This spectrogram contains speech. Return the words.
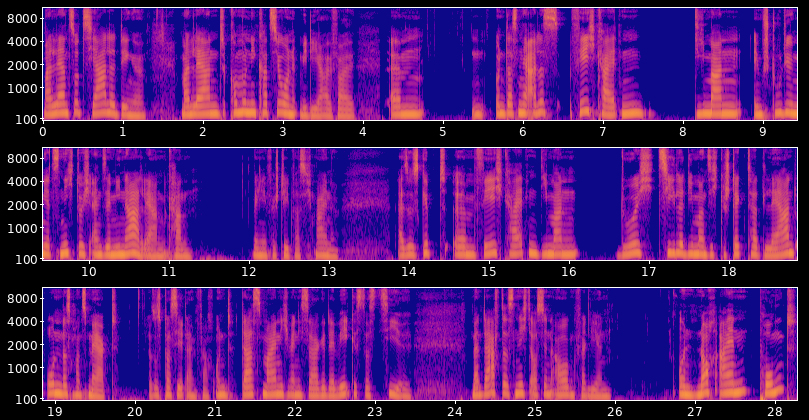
Man lernt soziale Dinge. Man lernt Kommunikation im Idealfall. Ähm, und das sind ja alles Fähigkeiten, die man im Studium jetzt nicht durch ein Seminar lernen kann. Wenn ihr versteht, was ich meine. Also es gibt ähm, Fähigkeiten, die man durch Ziele, die man sich gesteckt hat, lernt, ohne dass man es merkt. Also es passiert einfach. Und das meine ich, wenn ich sage, der Weg ist das Ziel. Man darf das nicht aus den Augen verlieren. Und noch ein Punkt,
